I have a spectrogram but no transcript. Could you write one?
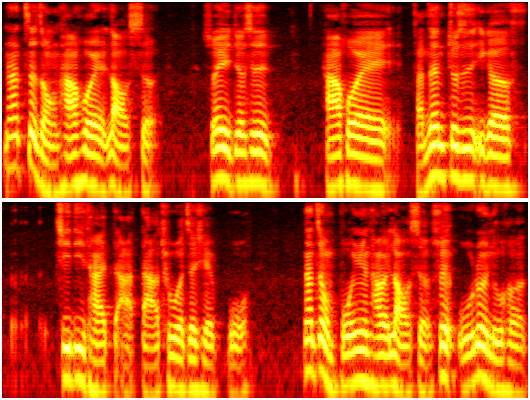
那这种它会绕射，所以就是它会，反正就是一个基地台打打出了这些波，那这种波因为它会绕射，所以无论如何，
